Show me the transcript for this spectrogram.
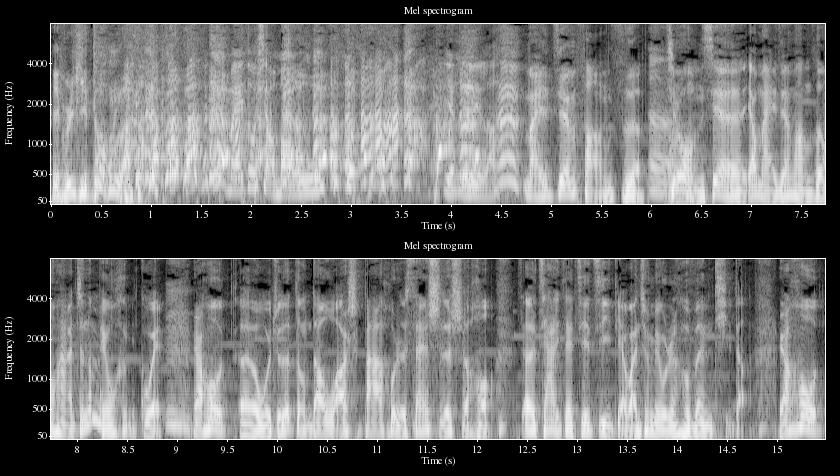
也不是一栋了，买一栋小茅屋 也合理了。买一间房子。嗯其实我们现在要买一间房子的话，真的没有很贵。嗯，然后呃，我觉得等到我二十八或者三十的时候，呃，家里再接济一点，完全没有任何问题的。然后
